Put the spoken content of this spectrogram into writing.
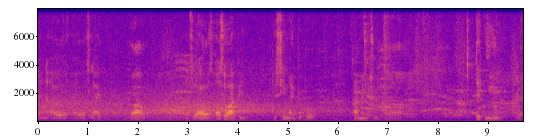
and I was, I was like, wow. And so I was also happy to see my people coming to uh, take me home. Yeah.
